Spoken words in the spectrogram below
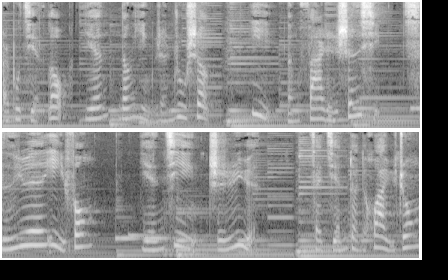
而不简陋，言能引人入胜，意能发人深省，辞约意丰，言近旨远，在简短的话语中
